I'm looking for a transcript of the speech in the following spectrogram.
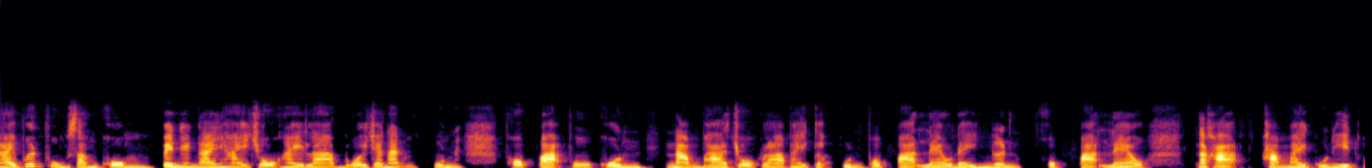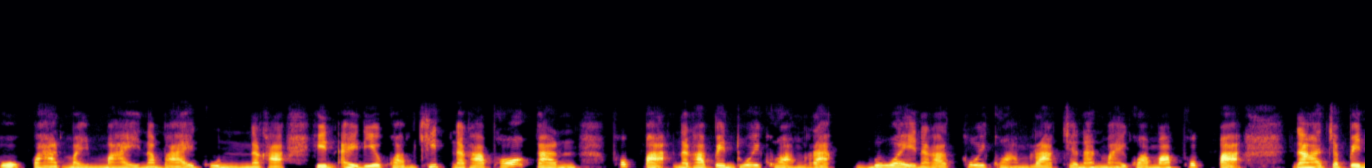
หายเพื่อนฝูงสังคมเป็นยังไงให้โชคให้ลาภด้วยฉะนั้นคุณพบปะผู้คนนำพาโชคลาภให้กับคุณพบปะแล้วได้เงินพบปะแล้วนะคะทำให้คุณเห็นโอกาสใหม่ๆนำพาให้คุณนะคะ เห็นไอเดียความคิดนะคะ เพราะการพบปะนะคะเป็นถ้วยความรักด้วยนะคะถ้วยความรักฉะนั้นหมายความว่าพบปะนะคะจะเป็น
